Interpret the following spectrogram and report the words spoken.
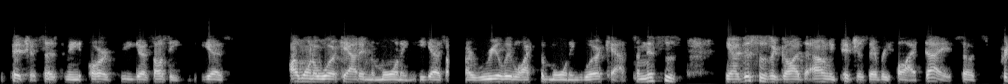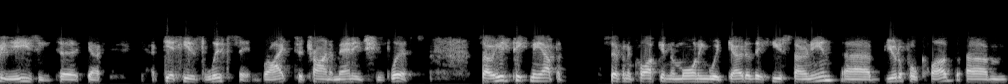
the pitcher, says to me, or he goes, Ozzy, he goes, I want to work out in the morning. He goes, I really like the morning workouts. And this is, you know, this is a guy that only pitches every five days. So it's pretty easy to, you know, get his lifts in, right? To try to manage his lifts. So he'd pick me up at seven o'clock in the morning. We'd go to the Houstonian, uh, beautiful club, um,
